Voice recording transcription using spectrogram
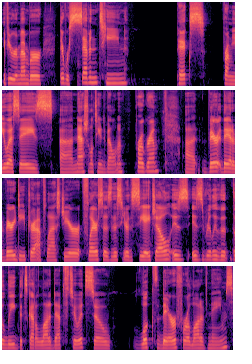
if you remember there were 17 picks from USA's uh, national team development program. Uh, very, they had a very deep draft last year. Flahr says this year the CHL is is really the the league that's got a lot of depth to it. So look there for a lot of names.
